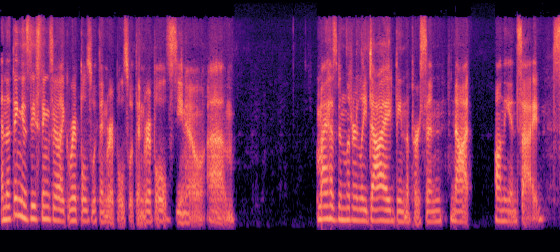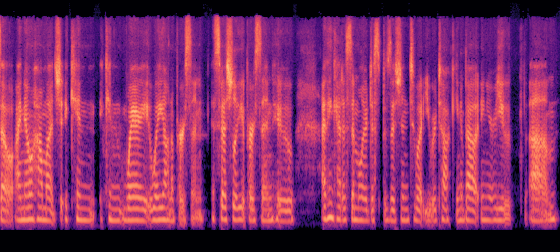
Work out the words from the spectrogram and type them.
and the thing is, these things are like ripples within ripples within ripples. You know, um, my husband literally died being the person not on the inside. So I know how much it can it can weigh weigh on a person, especially a person who I think had a similar disposition to what you were talking about in your youth. Um,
